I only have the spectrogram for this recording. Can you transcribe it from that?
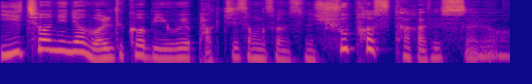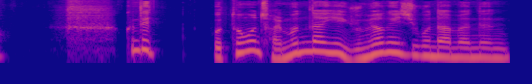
2002년 월드컵 이후에 박지성 선수는 슈퍼스타가 됐어요. 근데 보통은 젊은 나이에 유명해지고 나면은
